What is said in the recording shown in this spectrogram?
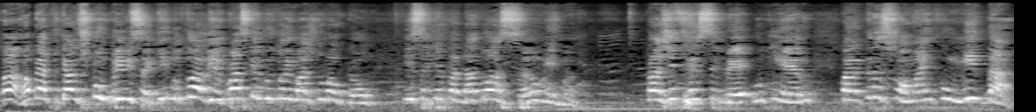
Ó, Roberto Carlos cobriu isso aqui, botou ali, quase que ele botou embaixo do balcão. Isso aqui é para dar doação, irmã. Para a gente receber o dinheiro para transformar em comida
